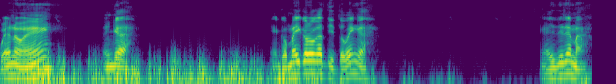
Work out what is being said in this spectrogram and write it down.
Bueno, ¿eh? Venga. Que coméis con los gatitos, venga. Ahí tiene más.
